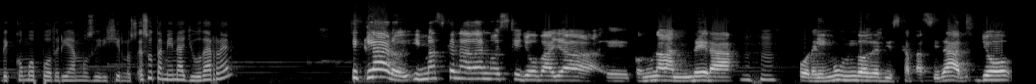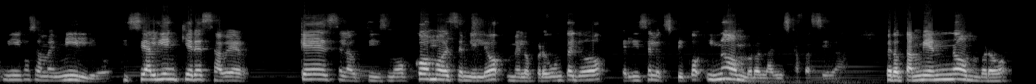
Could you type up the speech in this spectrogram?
De cómo podríamos dirigirnos. ¿Eso también ayuda, Ren? Sí, claro, y más que nada no es que yo vaya eh, con una bandera por el mundo de discapacidad. Yo, mi hijo se llama Emilio, y si alguien quiere saber qué es el autismo, cómo es Emilio, me lo pregunta yo, feliz se lo explico y nombro la discapacidad, pero también nombro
